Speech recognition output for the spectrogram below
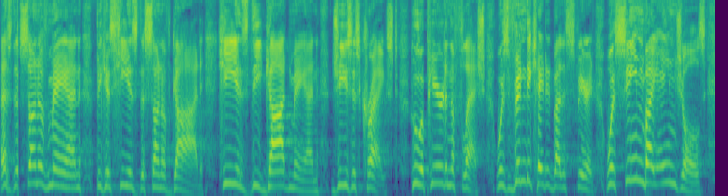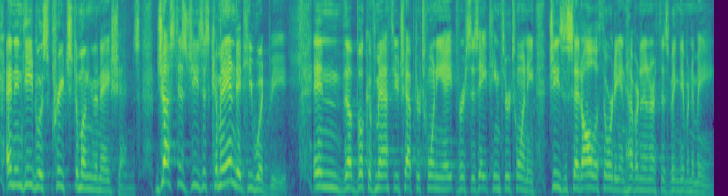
as the Son of Man because he is the Son of God. He is the God man, Jesus Christ, who appeared in the flesh, was vindicated by the Spirit, was seen by angels, and indeed was preached among the nations, just as Jesus commanded he would be. In the book of Matthew, chapter 28, verses 18 through 20, Jesus said, All authority in heaven and earth has been given to me.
